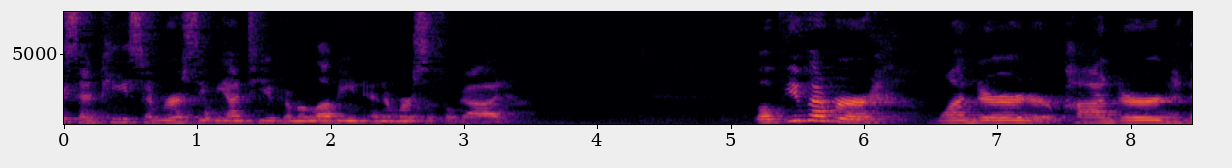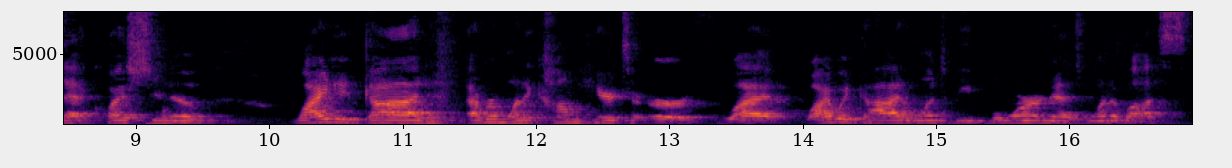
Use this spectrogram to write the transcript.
Grace and peace and mercy be unto you from a loving and a merciful God. Well, if you've ever wondered or pondered that question of why did God ever want to come here to earth? Why, why would God want to be born as one of us,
